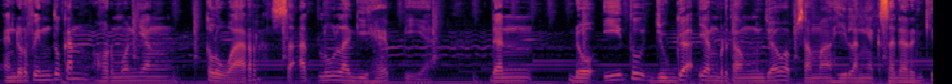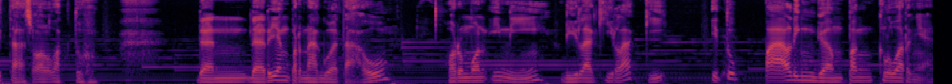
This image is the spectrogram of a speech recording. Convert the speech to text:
Endorfin itu kan hormon yang keluar saat lu lagi happy ya. Dan doi itu juga yang bertanggung jawab sama hilangnya kesadaran kita soal waktu. Dan dari yang pernah gue tahu, hormon ini di laki-laki itu paling gampang keluarnya.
